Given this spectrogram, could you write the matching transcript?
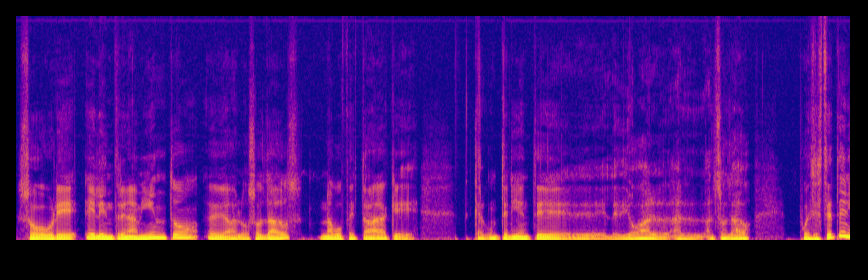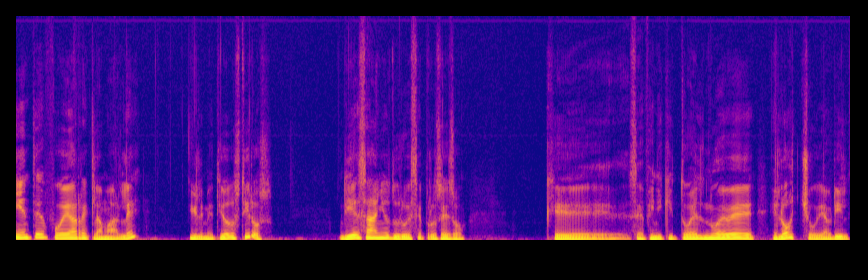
sobre el entrenamiento eh, a los soldados, una bofetada que, algún teniente eh, le dio al, soldado, pues este teniente fue a reclamarle y le metió dos tiros. Diez años duró ese proceso que se finiquitó el 9, el 8 de abril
